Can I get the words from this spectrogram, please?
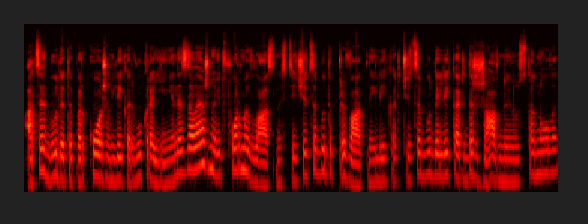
а це буде тепер кожен лікар в Україні, незалежно від форми власності, чи це буде приватний лікар, чи це буде лікар державної установи.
